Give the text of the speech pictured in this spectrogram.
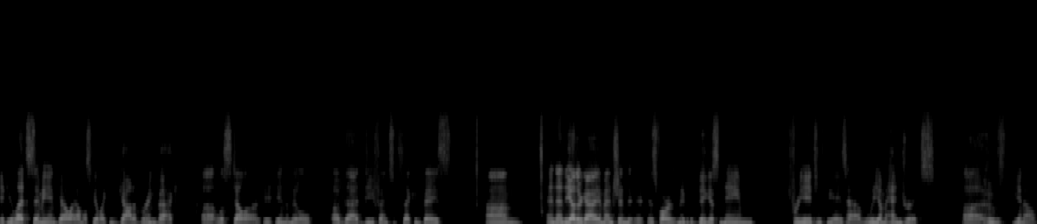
if you let Semien go, I almost feel like you've got to bring back uh, La Stella in the middle of that defense at second base. Um, and then the other guy I mentioned, as far as maybe the biggest name free agents the A's have, Liam Hendriks uh, who's you know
